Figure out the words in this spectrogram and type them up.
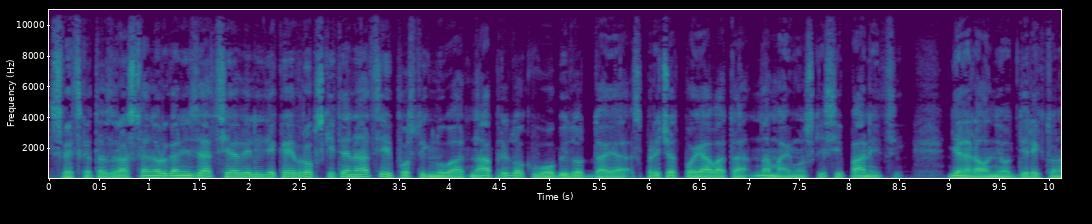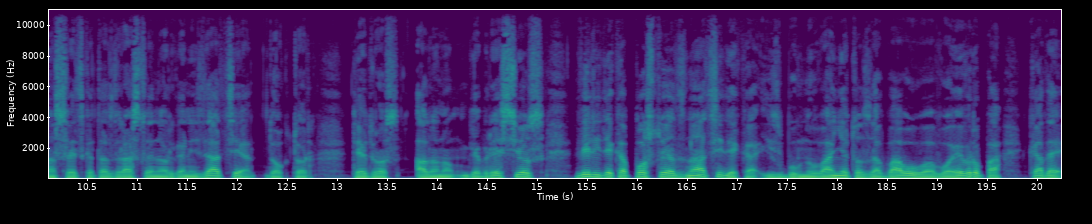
Светската здравствена организација вели дека европските нации постигнуваат напредок во обидот да ја спречат појавата на мајмунски сипаници. Генералниот директор на Светската здравствена организација, доктор Тедрос Адоном Гебресиос, вели дека постојат знаци дека избувнувањето забавува во Европа, каде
